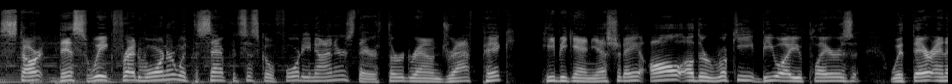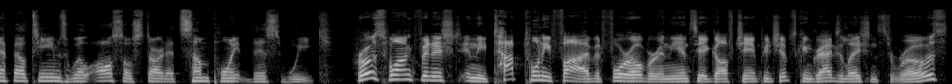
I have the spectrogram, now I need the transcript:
start this week. Fred Warner with the San Francisco 49ers, their third round draft pick. He began yesterday. All other rookie BYU players with their NFL teams will also start at some point this week. Rose Huang finished in the top 25 at four over in the NCAA Golf Championships. Congratulations to Rose.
